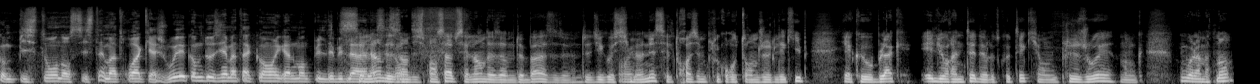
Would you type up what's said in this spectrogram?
comme piston dans ce système à 3, qui a joué comme deuxième attaquant également depuis le début de la, C'est la l'un des saison. indispensables, c'est l'un des hommes de base de, de Diego Simeone. C'est le troisième plus gros temps de jeu de l'équipe. Il y a que Black et Llorente de l'autre côté qui ont le plus joué. Donc, voilà, maintenant,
